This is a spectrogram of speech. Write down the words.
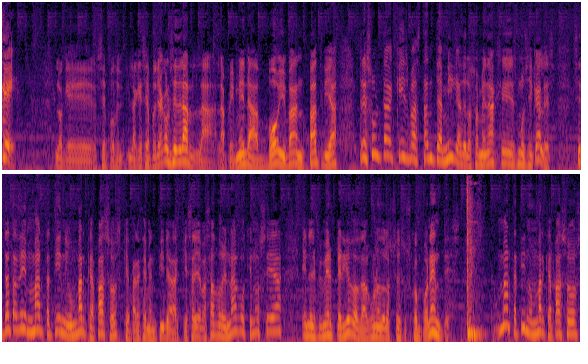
G. Lo que se la que se podría considerar la, la primera boy band patria, resulta que es bastante amiga de los homenajes musicales. Se trata de Marta tiene un marcapasos, que parece mentira que se haya basado en algo que no sea en el primer periodo de alguno de, los, de sus componentes. Marta tiene un marcapasos,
